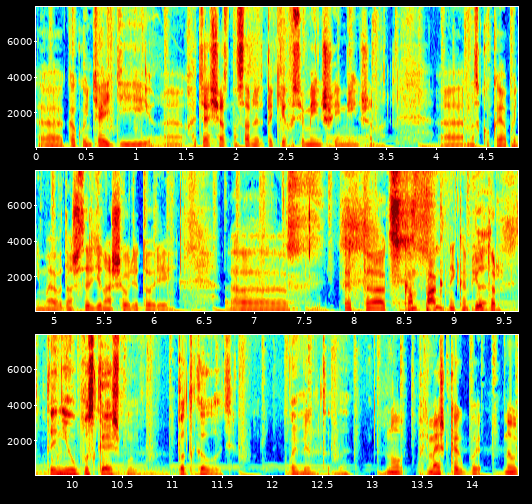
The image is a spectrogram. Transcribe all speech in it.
э, какой-нибудь ID, э, хотя сейчас, на самом деле, таких все меньше и меньше, э, насколько я понимаю, в наш, среди нашей аудитории. Э, это компактный компьютер. Да. Ты не упускаешь подколоть момента, да? Ну, понимаешь, как бы, ну,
